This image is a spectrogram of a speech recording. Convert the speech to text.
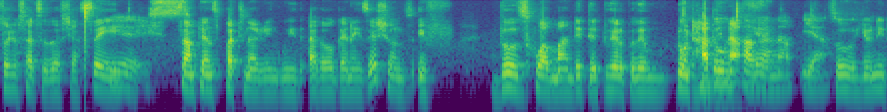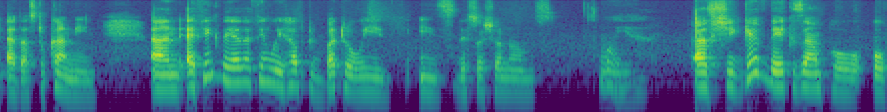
social services, as I said Yes. sometimes partnering with other organizations if those who are mandated to help them don't have Don't enough. have Yeah. enough. Yeah. So you need others to come in. And I think the other thing we have to battle with is the social norms. Oh yeah. As she gave the example of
